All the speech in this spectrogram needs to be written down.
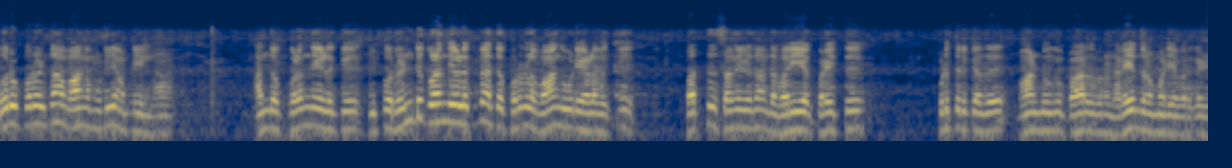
ஒரு பொருள் தான் வாங்க முடியும் அப்படின்னா அந்த குழந்தைகளுக்கு இப்போ ரெண்டு குழந்தைகளுக்குமே அந்த பொருளை வாங்கக்கூடிய அளவுக்கு பத்து சதவீதம் அந்த வரியை குறைத்து கொடுத்துருக்கிறது மாண்புமிகு பாரதபுரம் நரேந்திர மோடி அவர்கள்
